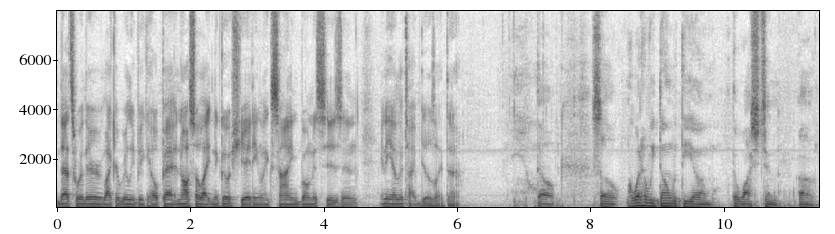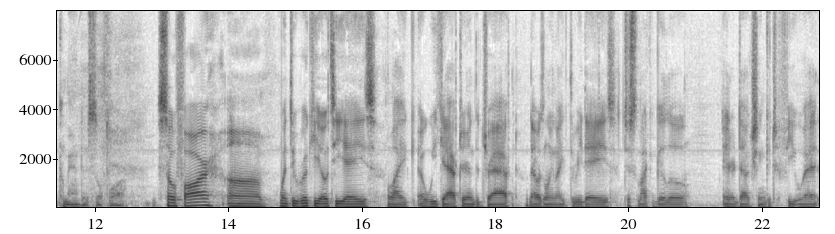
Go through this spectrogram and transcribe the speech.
that's where they're like a really big help at, and also like negotiating like signing bonuses and any other type deals like that. Dope. So, what have we done with the um, the Washington uh, Commanders so far? So far, um, went through rookie OTAs like a week after in the draft. That was only like three days, just like a good little introduction, get your feet wet.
